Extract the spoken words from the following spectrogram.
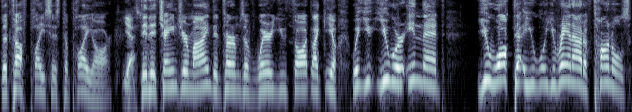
the tough places to play are. Yes. Did it change your mind in terms of where you thought, like you know, you you were in that you walked you you ran out of tunnels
